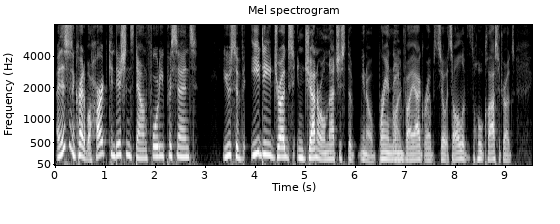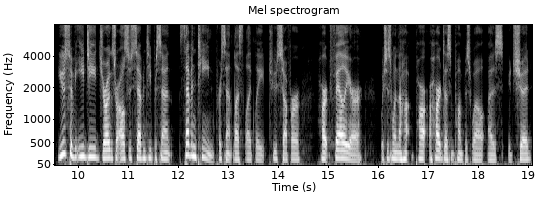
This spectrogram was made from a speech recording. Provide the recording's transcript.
And this is incredible. Heart conditions down forty percent. Use of ED drugs in general, not just the you know brand name Viagra. So it's all of the whole class of drugs. Use of ED drugs are also seventy percent, seventeen percent less likely to suffer heart failure, which is when the heart doesn't pump as well as it should.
